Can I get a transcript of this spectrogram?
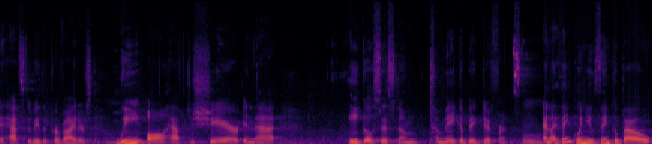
It has to be the providers. We all have to share in that ecosystem to make a big difference. Mm. And I think when you think about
